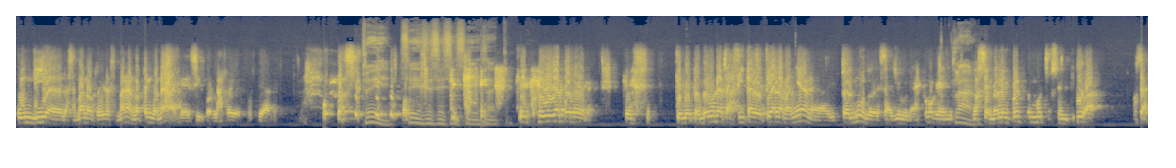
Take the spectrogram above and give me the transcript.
un día de la semana, otro día de la semana, no tengo nada que decir por las redes sociales. Sí, sí, sí, sí, sí, ¿Qué, voy a poner? Que, me tomé una tacita de té a la mañana y todo el mundo desayuna. Es como que, no sé, no le encuentro mucho sentido a... O sea,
